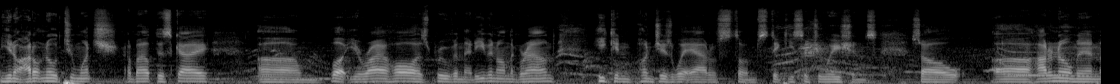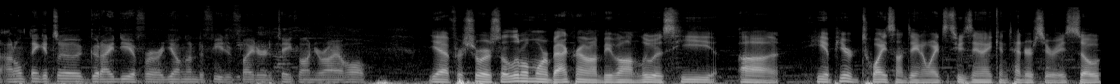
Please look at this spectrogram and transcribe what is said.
you know, I don't know too much about this guy, um, but Uriah Hall has proven that even on the ground, he can punch his way out of some sticky situations. So uh, I don't know, man. I don't think it's a good idea for a young undefeated fighter to take on Uriah Hall. Yeah, for sure. So a little more background on Bevon Lewis. He uh, he appeared twice on Dana White's Tuesday Night Contender Series. So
